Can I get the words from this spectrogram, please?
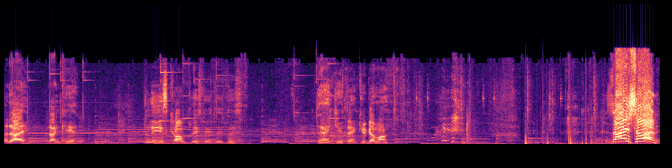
Ở đây, ở đằng kia. Please come, please, please, please, please. Thank you, thank you. Come on. Jason!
